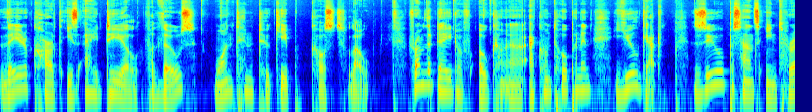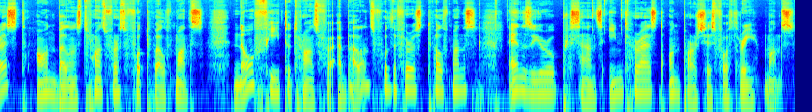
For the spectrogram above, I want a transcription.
their card is ideal for those wanting to keep costs low. From the date of uh, account opening, you'll get 0% interest on balance transfers for 12 months, no fee to transfer a balance for the first 12 months, and 0% interest on purchases for 3 months.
